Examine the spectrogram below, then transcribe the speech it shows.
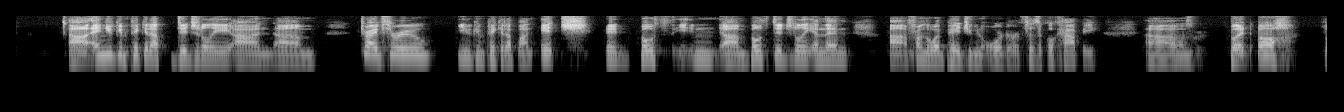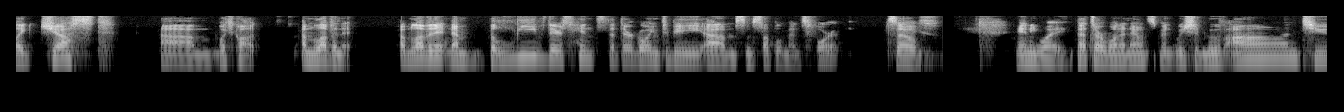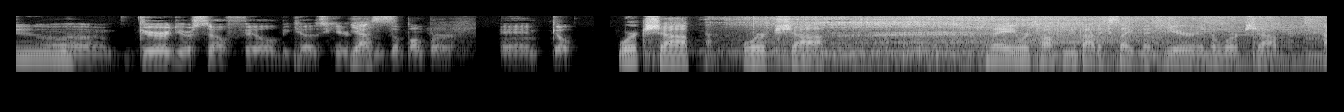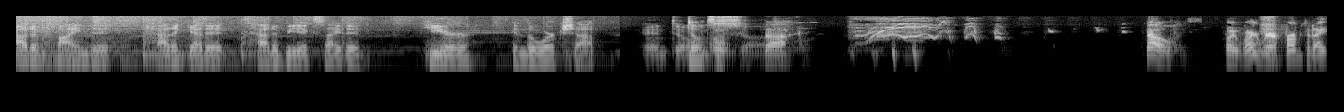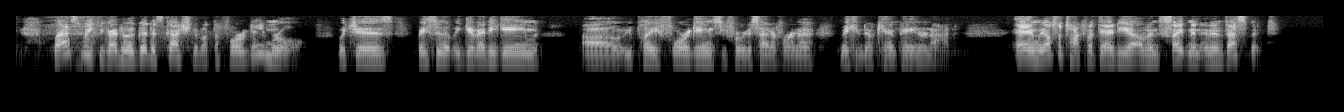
Uh, and you can pick it up digitally on um, DriveThru. You can pick it up on itch, it, both in, um, both digitally and then uh, from the webpage you can order a physical copy. Um, Awesome. but oh, like just um, what you call it? I'm loving it. I'm loving it, and I believe there's hints that there are going to be um, some supplements for it. So Nice. Anyway, that's our one announcement. We should move on to Oh, gird yourself, Phil, because here Yes. comes the bumper. And go. workshop. Workshop. Today we're talking about excitement here in the workshop, how to find it, how to get it, how to be excited here in the workshop. And don't, Don't oh, suck. Suck. so, boy, we're in rare form tonight. Last week we got into a good discussion about the four game rule, which is basically that we give any game, uh, we play four games before we decide if we're going to make it into a campaign or not. And we also talked about the idea of excitement and investment.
